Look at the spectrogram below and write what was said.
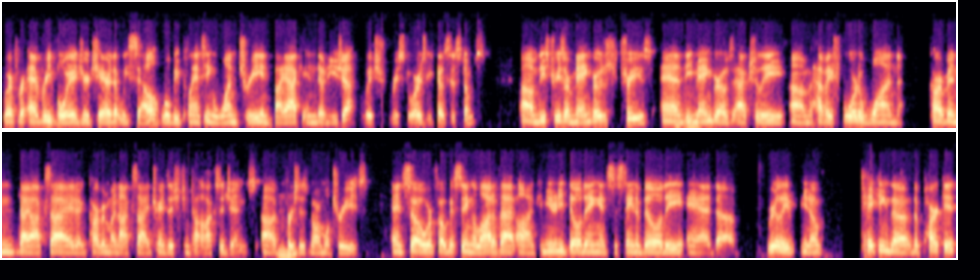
where for every Voyager chair that we sell, we'll be planting one tree in Biak, Indonesia, which restores ecosystems. Um, these trees are mangrove trees, and the mm-hmm. mangroves actually um, have a four to one carbon dioxide and carbon monoxide transition to oxygens uh, mm-hmm. versus normal trees. And so we're focusing a lot of that on community building and sustainability, and uh, really, you know, taking the the Parkit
